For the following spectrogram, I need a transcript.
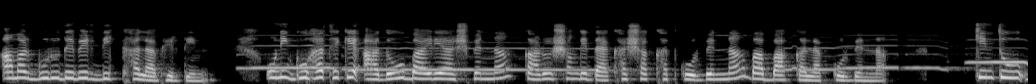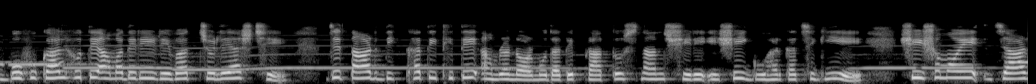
আমার গুরুদেবের দীক্ষা লাভের দিন। উনি গুহা থেকে আদৌ বাইরে আসবেন না, কারোর সঙ্গে দেখা সাক্ষাৎ করবেন না বা বাক্যালাপ করবেন না। কিন্তু বহুকাল হতে আমাদের এই রেওয়াজ চলে আসছে যে তার দীক্ষা তিথিতে আমরা নর্মদাতে প্রাতঃ স্নান সেরে এসেই গুহার কাছে গিয়ে সেই সময়ে যার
